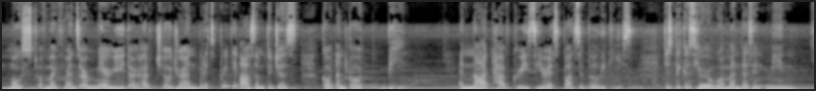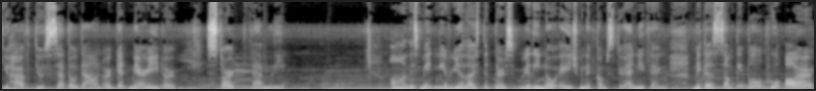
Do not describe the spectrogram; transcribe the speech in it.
Most of my friends are married or have children, but it's pretty awesome to just quote unquote be and not have crazy responsibilities. Just because you're a woman doesn't mean you have to settle down or get married or start family. Uh, this made me realize that there's really no age when it comes to anything. Because some people who are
